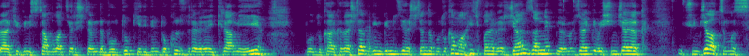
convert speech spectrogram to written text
belki gün İstanbul at yarışlarında bulduk. 7009 lira veren ikramiyeyi bulduk arkadaşlar. Bugün gündüz yarışlarında bulduk ama hiç para vereceğini zannetmiyorum. Özellikle 5. ayak 3. atımız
